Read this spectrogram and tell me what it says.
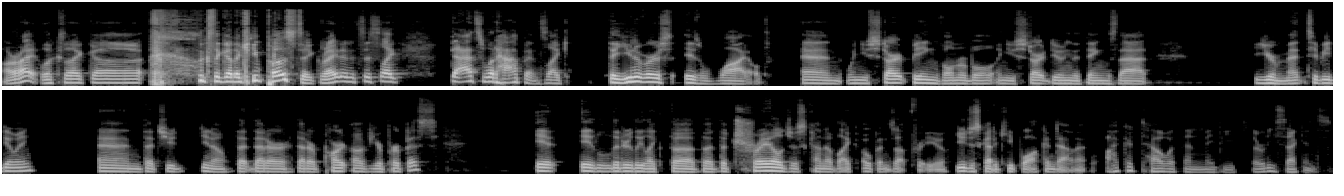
All right. Looks like uh looks like I gotta keep posting, right? And it's just like that's what happens. Like the universe is wild. And when you start being vulnerable and you start doing the things that you're meant to be doing and that you you know that that are that are part of your purpose it it literally like the the the trail just kind of like opens up for you you just got to keep walking down it I could tell within maybe 30 seconds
